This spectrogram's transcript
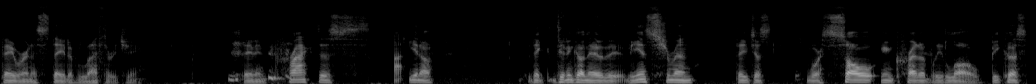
they were in a state of lethargy. They didn't practice. Uh, you know, they didn't go near the, the instrument they just were so incredibly low because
